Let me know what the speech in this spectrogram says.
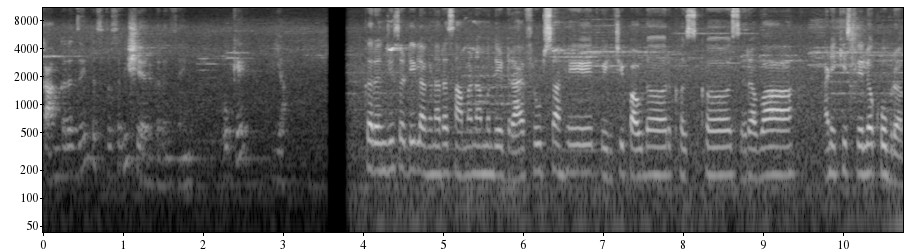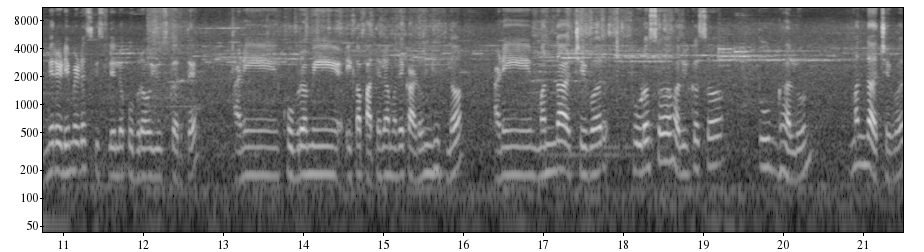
काम करत जाईन तसं तसं मी शेअर करत जाईन. ओके या. करंजीसाठी लागणाऱ्या सामानामध्ये ड्रायफ्रूट्स आहेत वेलची पावडर खसखस रवा आणि किसलेलं खोबरं. मी रेडीमेडच किसलेलं खोबरं यूज करते. आणि खोबरं मी एका पातेल्यामध्ये काढून घेतलं. आणि मंद आचेवर थोडंसं हलकंसं तूप घालून मंद आचेवर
